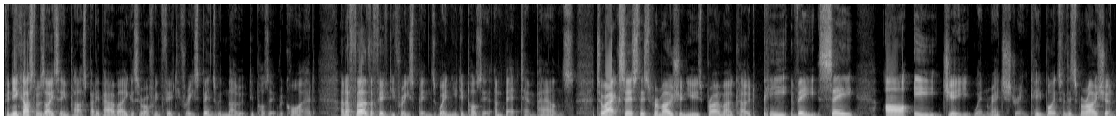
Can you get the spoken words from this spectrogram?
For new customers 18 plus, Paddy Power Vegas are offering 50 free spins with no deposit required, and a further 50 free spins when you deposit and bet £10. To access this promotion, use promo code PVC REG when registering. Key points for this promotion.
